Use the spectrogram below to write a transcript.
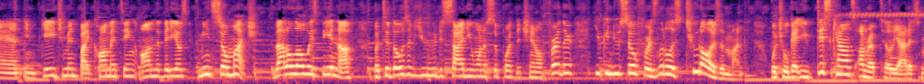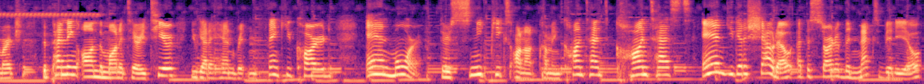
and engagement by commenting on the videos means so much. That'll always be enough, but to those of you who decide you want to support the channel further, you can do so for as little as $2 a month, which will get you discounts on Reptiliatus merch. Depending on the monetary tier, you get a handwritten thank you card, and more. There's sneak peeks on upcoming content, contests, and you get a shout out at the start of the next video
